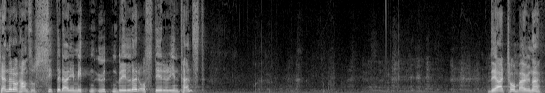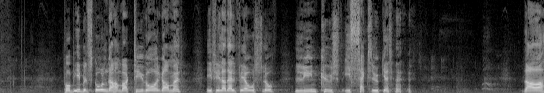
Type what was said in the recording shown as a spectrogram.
Kjenner dere han som sitter der i midten uten briller og stirrer intenst? Det er Tom Aune. På bibelskolen da han var 20 år gammel, i Philadelphia og Oslo. Lynkurs i seks uker. Da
